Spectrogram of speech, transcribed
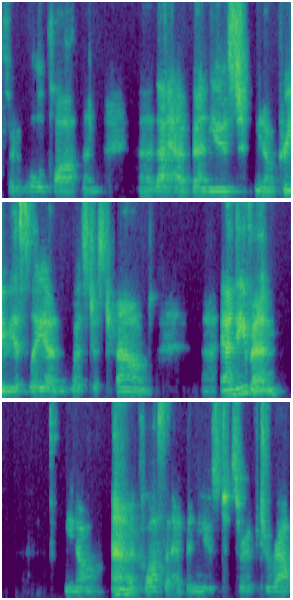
sort of old cloth, and uh, that had been used, you know, previously and was just found. Uh, and even, you know, cloths that had been used sort of to wrap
